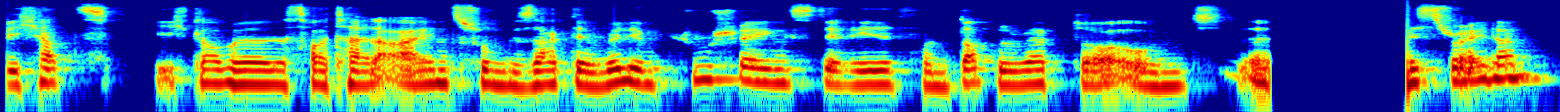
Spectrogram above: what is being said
ich hatte ich glaube, das war Teil 1 schon gesagt, der William Cruikshanks, der redet von Doppelraptor und äh, Mist Raidern.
